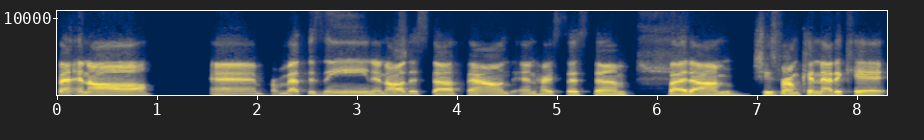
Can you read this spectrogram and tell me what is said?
fentanyl and promethazine and all this stuff found in her system. But um, she's from Connecticut,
